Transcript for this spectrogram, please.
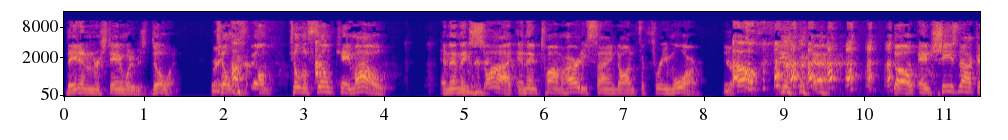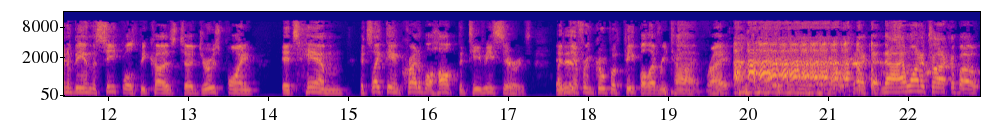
they didn't understand what he was doing Right. till the film till the film came out, and then they saw it, and then Tom Hardy signed on for three more. Oh, Yeah. so, and she's not going to be in the sequels because, to Drew's point, it's him. It's like the Incredible Hulk, the TV series. A It is. different group of people every time, right? Attack that. Now, I want to talk about.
